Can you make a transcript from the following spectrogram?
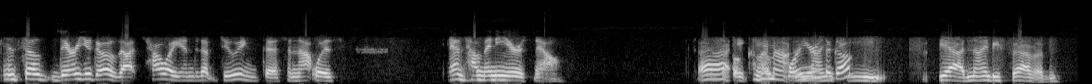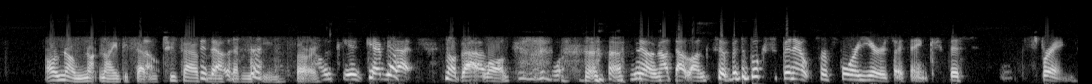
And so there you go. That's how I ended up doing this. And that was, and how many years now? Uh, it came out four years 90, ago? Yeah, 97. Oh, no, not 97, no. 2017. Sorry. No, it can't be that. not that um, long. no, not that long. So, but the book's been out for four years, I think, this spring.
